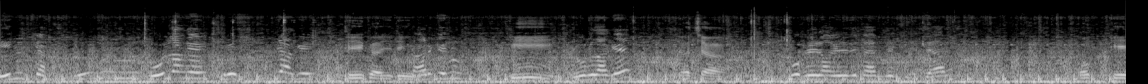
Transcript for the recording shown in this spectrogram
ਇਹਨੂੰ ਚੱਕ ਖੋਲ ਲਾਂਗੇ ਫਿਰ ਲਿਆਗੇ ਠੀਕ ਹੈ ਜੀ ਠੀਕ ਹੈ। ਕਾੜ ਕੇ ਇਹਨੂੰ ਹੂੰ। ਜੋੜ ਲਾਗੇ ਅੱਛਾ। ਉਹ ਫਿਰ ਆ ਗਏ ਦੇ ਪੈਪ ਦੇ ਤਿਆਰ। ਓਕੇ।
